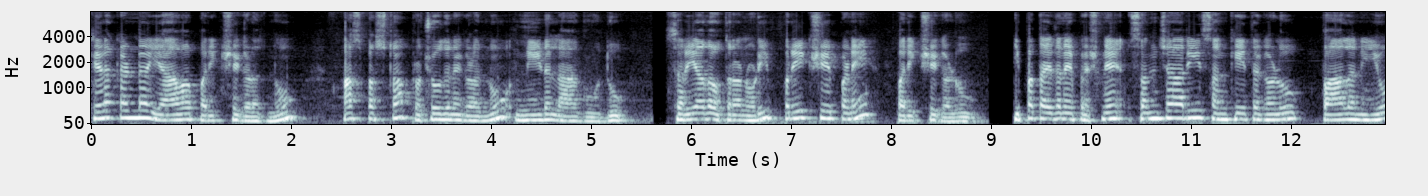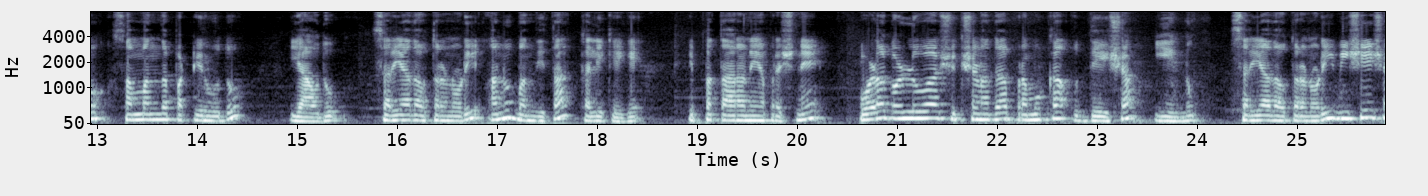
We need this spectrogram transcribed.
ಕೆಳಕಂಡ ಯಾವ ಪರೀಕ್ಷೆಗಳನ್ನು ಅಸ್ಪಷ್ಟ ಪ್ರಚೋದನೆಗಳನ್ನು ನೀಡಲಾಗುವುದು? ಸರಿಯಾದ ಉತ್ತರ ನೋಡಿ. ಪ್ರೇಕ್ಷೇಪಣೆ ಪರೀಕ್ಷೆಗಳು. ಇಪ್ಪತ್ತೈದನೇ ಪ್ರಶ್ನೆ, ಸಂಚಾರಿ ಸಂಕೇತಗಳು ಪಾಲನೆಯು ಸಂಬಂಧಪಟ್ಟಿರುವುದು ಯಾವುದು? ಸರಿಯಾದ ಉತ್ತರ ನೋಡಿ, ಅನುಬಂಧಿತ ಕಲಿಕೆಗೆ. ಇಪ್ಪತ್ತಾರನೆಯ ಪ್ರಶ್ನೆ, ಒಳಗೊಳ್ಳುವ ಶಿಕ್ಷಣದ ಪ್ರಮುಖ ಉದ್ದೇಶ ಏನು? ಸರಿಯಾದ ಉತ್ತರ ನೋಡಿ, ವಿಶೇಷ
